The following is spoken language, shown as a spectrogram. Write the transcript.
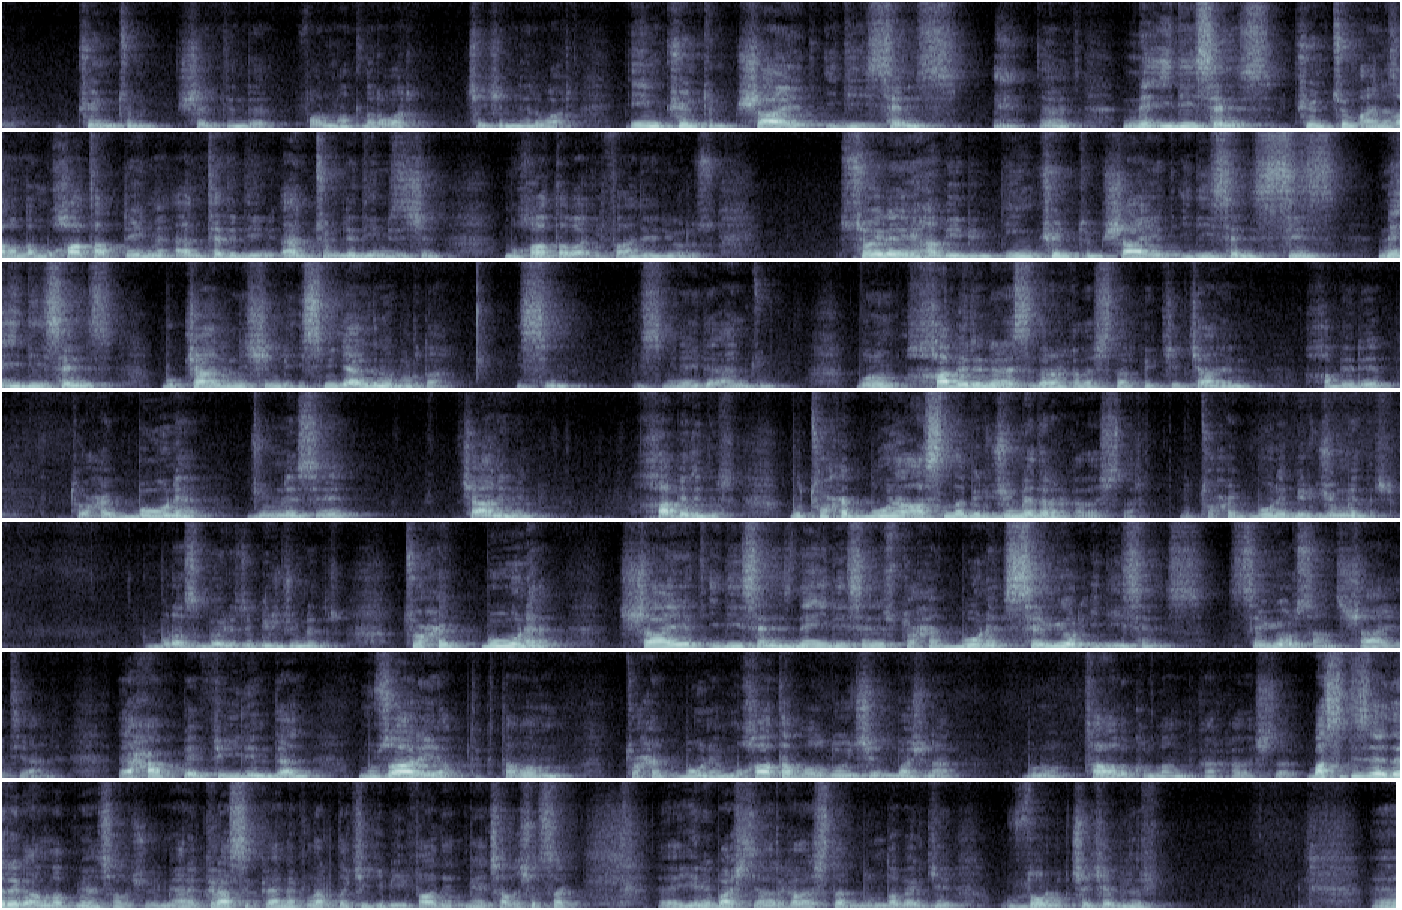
küntüm şeklinde formatları var. Çekimleri var. İn küntüm şayet idiyseniz. evet. Ne idiyseniz küntüm aynı zamanda muhatap değil mi? Ente dediğim, entüm dediğimiz için muhataba ifade ediyoruz. Söyle ey Habibim in küntüm şayet idiyseniz siz ne idiyseniz bu kânenin şimdi ismi geldi mi burada? İsim. İsmi neydi? Entüm. Bunun haberi neresidir arkadaşlar peki? Kânenin haberi tuhibbune cümlesi kânenin haberidir. Bu tuhibbune aslında bir cümledir arkadaşlar. Bu tuhibbune bir cümledir. Burası böylece bir cümledir. Tuhibbune Şayet idiyseniz, ne idiyseniz tuhibbune, seviyor idiyseniz, seviyorsanız şayet yani. Ehabbe fiilinden muzari yaptık tamam mı? Tuhibbune, muhatap olduğu için başına Bunu ta'lı kullandık arkadaşlar. Basitize ederek anlatmaya çalışıyorum. Yani klasik kaynaklardaki gibi ifade etmeye çalışırsak e, yeni başlayan arkadaşlar bunda belki zorluk çekebilir. E,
